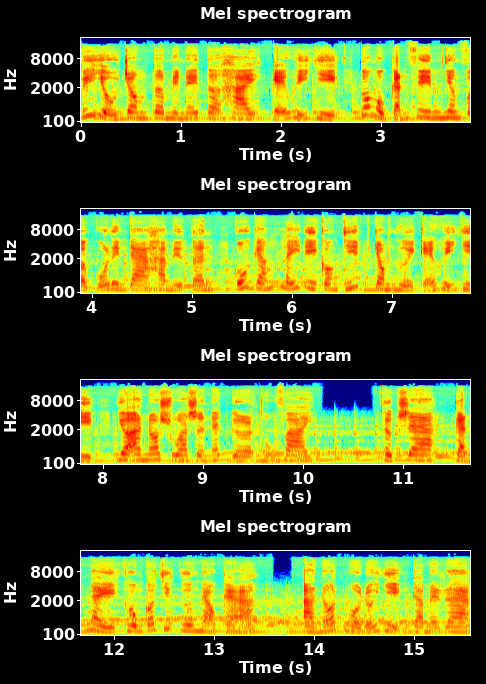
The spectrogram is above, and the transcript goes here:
Ví dụ trong Terminator 2, Kẻ hủy diệt, có một cảnh phim nhân vật của Linda Hamilton cố gắng lấy đi con chip trong người kẻ hủy diệt do Arnold Schwarzenegger thủ vai. Thực ra, cảnh này không có chiếc gương nào cả. Arnold ngồi đối diện camera,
